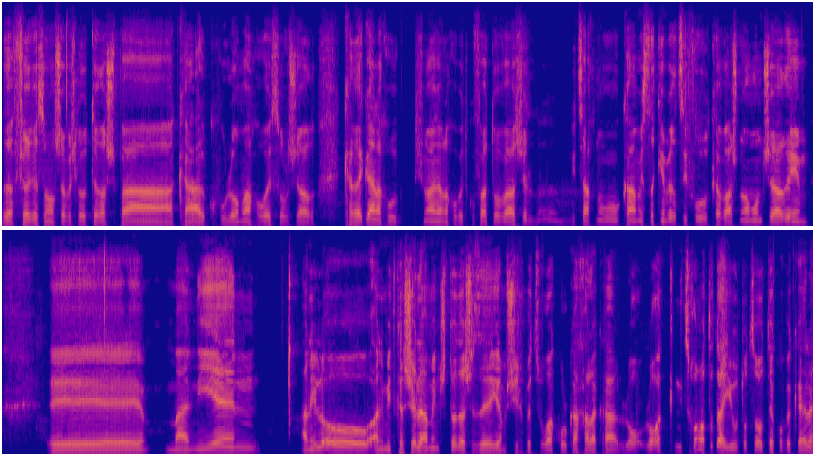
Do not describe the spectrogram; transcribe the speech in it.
יודע, פרגוסון עכשיו יש לו יותר השפעה, הקהל כולו מאחורי סולשאר. כרגע אנחנו, תשמע, אנחנו בתקופה טובה של, ניצחנו כמה משחקים ברציפות, כבשנו המון שערים. אה, מעניין, אני לא, אני מתקשה להאמין שאתה יודע שזה ימשיך בצורה כל כך חלקה, לא, לא רק ניצחונות, אתה יודע, יהיו תוצאות תיקו וכאלה,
